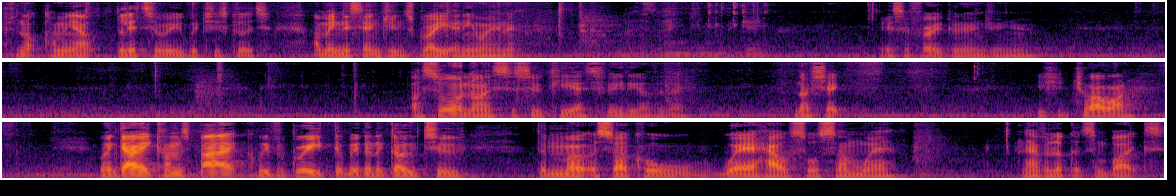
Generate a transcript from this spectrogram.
It's not coming out glittery, which is good. I mean, this engine's great anyway, isn't it? Best engine in the game. It's a very good engine, yeah. I saw a nice Suzuki SV the other day. Nice shape. You should try one. When Gary comes back, we've agreed that we're going to go to the motorcycle warehouse or somewhere and have a look at some bikes.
